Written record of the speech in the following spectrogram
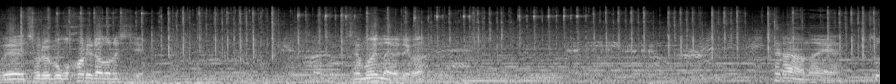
왜 저를 보고 허리라 그러시지? 잘못했나요 제가? 테란 하나에 투,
